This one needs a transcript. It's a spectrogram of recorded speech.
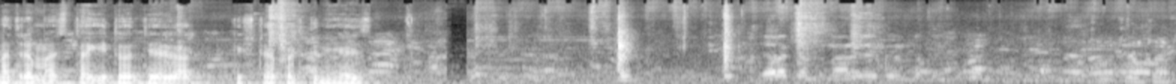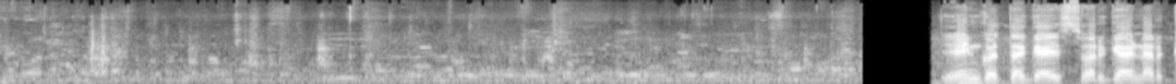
ಮಾತ್ರ ಮಸ್ತಾಗಿತ್ತು ಅಂತ ಹೇಳಕ್ಕೆ ಇಷ್ಟಪಡ್ತೀನಿ ಗೈಸ್ ಏನ್ ಗೊತ್ತಾ ಗೈ ಸ್ವರ್ಗ ನರ್ಕ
